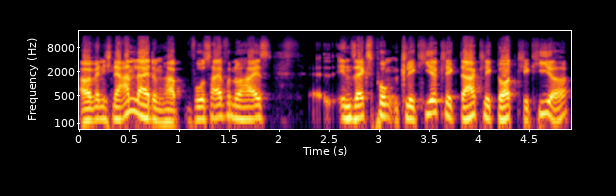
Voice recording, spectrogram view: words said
Aber wenn ich eine Anleitung habe, wo es einfach nur heißt, in sechs Punkten klick hier, klick da, klick dort, klick hier,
